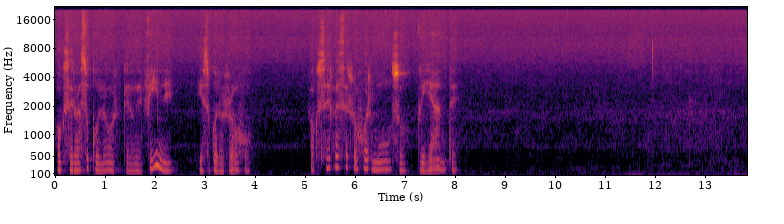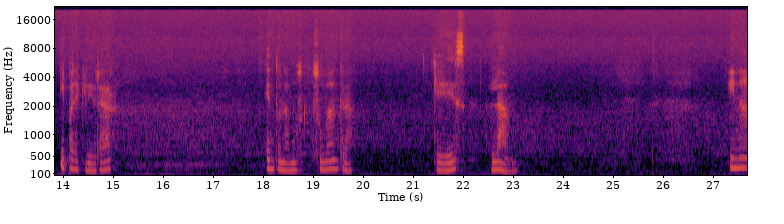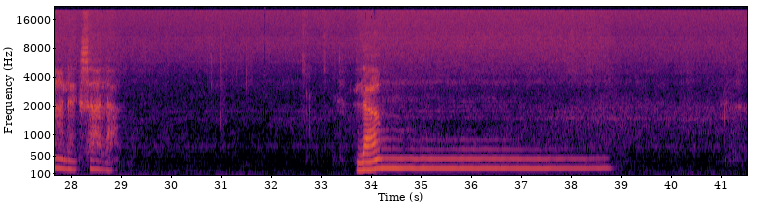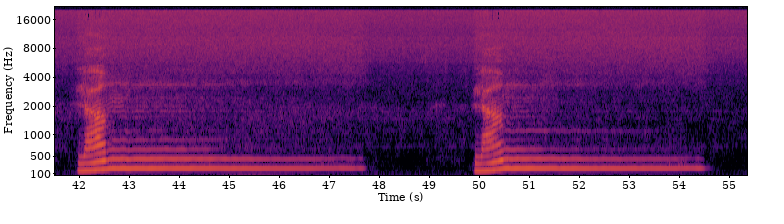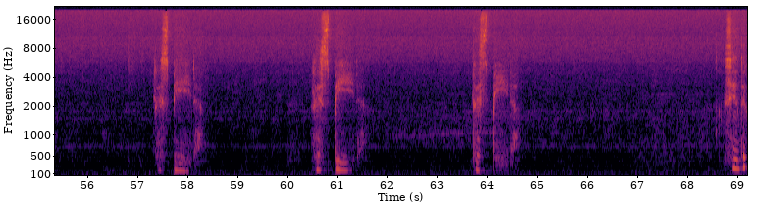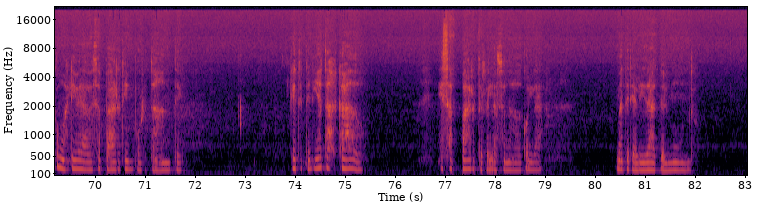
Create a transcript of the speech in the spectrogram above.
Observa su color que lo define y es su color rojo. Observa ese rojo hermoso, brillante. Y para equilibrar entonamos su mantra, que es LAM. Inhala, exhala. LAM. Respira. Respira. Siente cómo has liberado esa parte importante que te tenía atascado. Esa parte relacionada con la materialidad del mundo,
